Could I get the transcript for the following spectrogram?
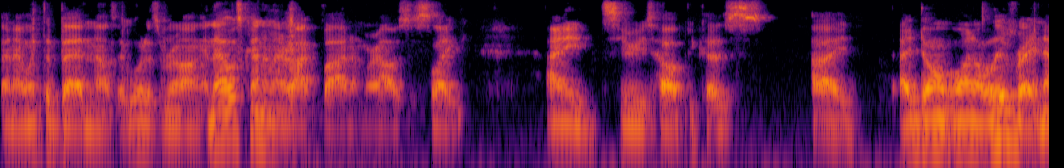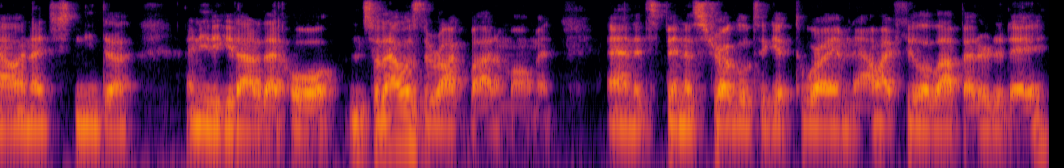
and I went to bed, and I was like, what is wrong? And that was kind of my rock bottom, where I was just like, I need serious help because I I don't want to live right now, and I just need to I need to get out of that hole. And so that was the rock bottom moment. And it's been a struggle to get to where I am now. I feel a lot better today,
